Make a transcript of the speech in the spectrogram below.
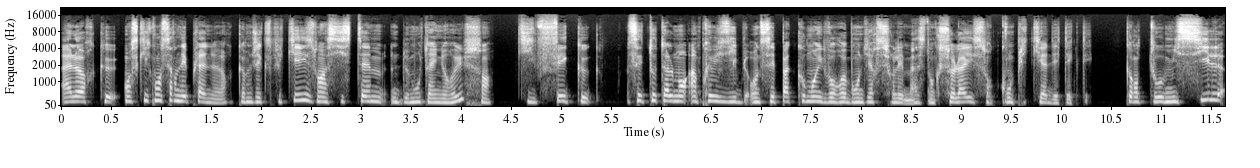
Alors que, en ce qui concerne les planeurs, comme j'expliquais, ils ont un système de montagne russe qui fait que c'est totalement imprévisible. On ne sait pas comment ils vont rebondir sur les masses. Donc ceux-là, ils sont compliqués à détecter. Quant au missile,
